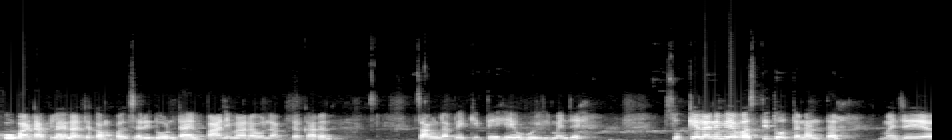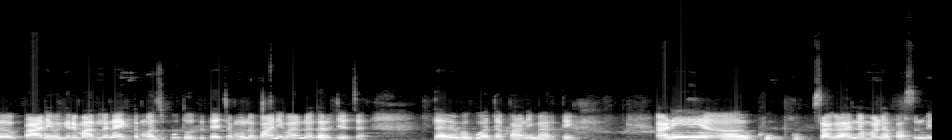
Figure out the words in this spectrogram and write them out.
कोबा टाकला आहे ना ते कंपल्सरी दोन टाईम पाणी मारावं लागतं. कारण चांगल्यापैकी ते हे होईल. म्हणजे सुकेल्याने आणि व्यवस्थित होतं नंतर. म्हणजे पाणी वगैरे मारलं ना एकदम मजबूत होतं. त्याच्यामुळं पाणी मारणं गरजेचं आहे. तर बघू आता पाणी मारते. आणि खूप खूप सगळ्यांना मनापासून मी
